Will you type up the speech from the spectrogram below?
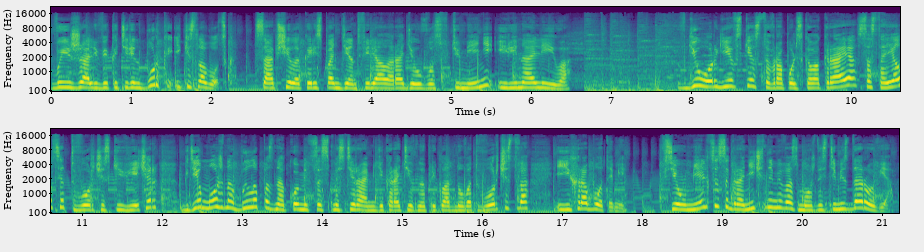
выезжали в Екатеринбург и Кисловодск, сообщила корреспондент филиала «Радиовоз» в Тюмени Ирина Алиева. В Георгиевске Ставропольского края состоялся творческий вечер, где можно было познакомиться с мастерами декоративно-прикладного творчества и их работами. Все умельцы с ограниченными возможностями здоровья –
